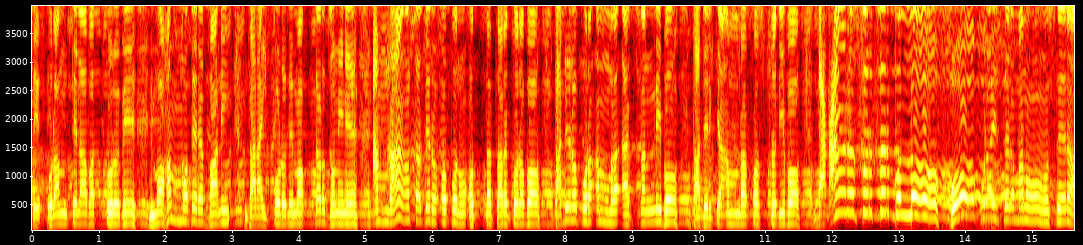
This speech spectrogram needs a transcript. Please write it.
তে কোরআন তেলাবাত করবে, মোহাম্মদের বাণী যারাই পড়বে মক্কার জমিনে, আমরা তাদের ওপর অত্যাচার করব। তাদের ওপর আমরা অ্যাকশন নিব। তাদেরকে আমরা কষ্ট দিব। দাগানা সর্দার বলল, ও কুরাইশের মানুষেরা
